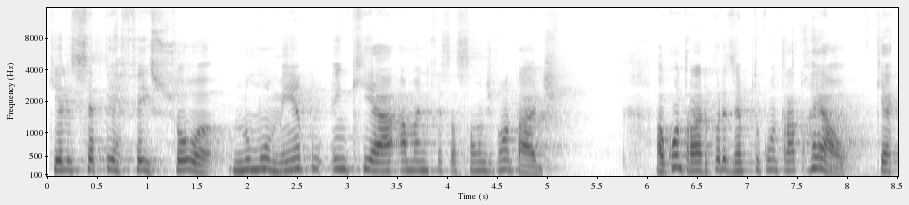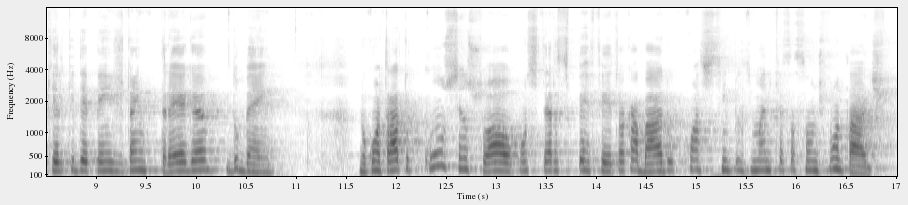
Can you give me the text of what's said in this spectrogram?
que ele se aperfeiçoa no momento em que há a manifestação de vontade. Ao contrário, por exemplo, do contrato real, que é aquele que depende da entrega do bem. No contrato consensual, considera-se perfeito acabado com a simples manifestação de vontade.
